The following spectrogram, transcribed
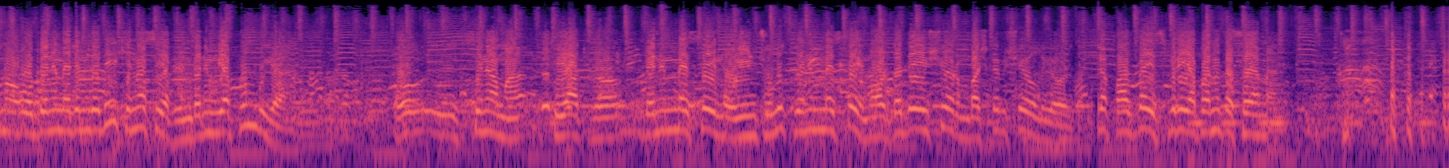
Ama o benim elimde değil ki nasıl yapayım? Benim yapım bu yani. O e, sinema, tiyatro benim mesleğim, oyunculuk benim mesleğim. Orada değişiyorum, başka bir şey oluyor orada. Fazla espri yapanı da sevmem.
